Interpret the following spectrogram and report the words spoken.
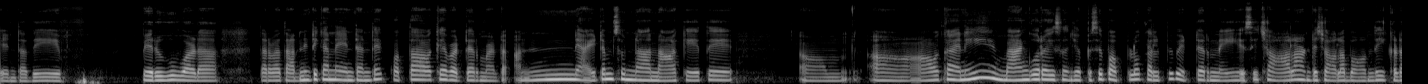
ఏంటది పెరుగు వడ తర్వాత అన్నిటికన్నా ఏంటంటే కొత్త ఆవకాయ పెట్టారన్నమాట. అన్ని ఐటమ్స్ ఉన్న నాకైతే ఆవకాయని మ్యాంగో రైస్ అని చెప్పేసి పప్పులో కలిపి పెట్టారు నెయ్యి వేసి. చాలా అంటే చాలా బాగుంది. ఇక్కడ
